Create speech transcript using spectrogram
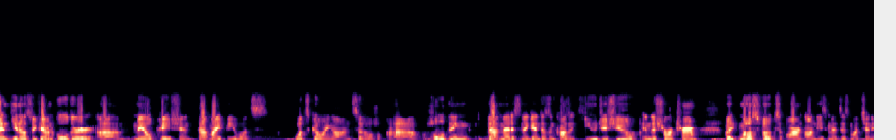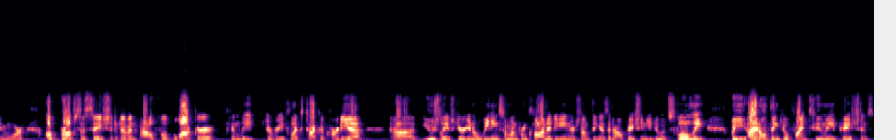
and you know, so if you have an older um, male patient, that might be what's what's going on. So uh, holding that medicine again doesn't cause a huge issue in the short term, but most folks aren't on these meds as much anymore. Abrupt cessation of an alpha blocker can lead to reflex tachycardia. Uh, usually, if you're you know weaning someone from clonidine or something as an outpatient, you do it slowly. But you, I don't think you'll find too many patients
